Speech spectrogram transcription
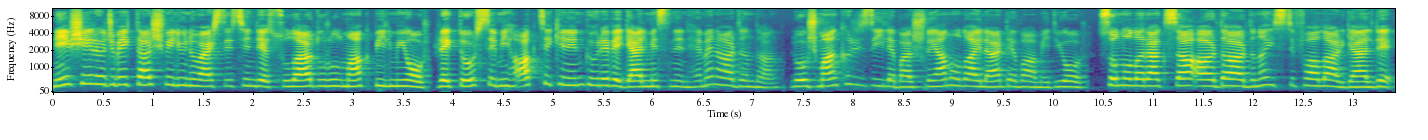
Nevşehir Hacı Bektaş Veli Üniversitesi'nde sular durulmak bilmiyor. Rektör Semih Aktekin'in göreve gelmesinin hemen ardından lojman kriziyle başlayan olaylar devam ediyor. Son olaraksa ardı ardına istifalar geldi.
